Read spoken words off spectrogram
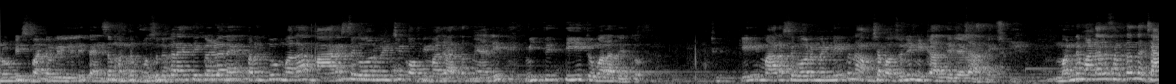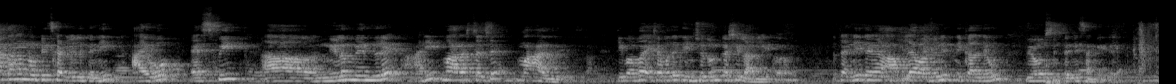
नोटीस पाठवलेली. त्यांचं म्हणणं पोचलं का नाही ते कळलं नाही. परंतु मला महाराष्ट्र गव्हर्नमेंटची कॉफी माझ्या हातात मिळाली. मी ती तुम्हाला देतो. की महाराष्ट्र गव्हर्नमेंटने पण आमच्या बाजूने निकाल दिलेला आहे. म्हणणं मांडायला सांगतात ना चार जणांना नोटीस काढलेली त्यांनी. I O S P Neelam Bendre आणि महाराष्ट्राचे महाधिवेशक की बाबा याच्यामध्ये तीनशे दोन कशी लागली करून. तर त्यांनी त्यांना आपल्या बाजूने निकाल देऊन व्यवस्थित त्यांनी सांगितले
